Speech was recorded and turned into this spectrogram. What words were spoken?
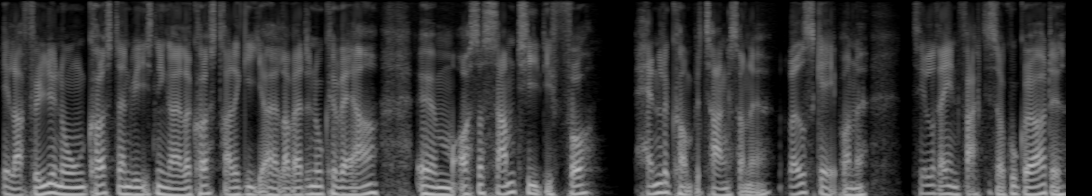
eller følge nogle kostanvisninger, eller koststrategier, eller hvad det nu kan være, øhm, og så samtidig få handlekompetencerne, redskaberne, til rent faktisk at kunne gøre det.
